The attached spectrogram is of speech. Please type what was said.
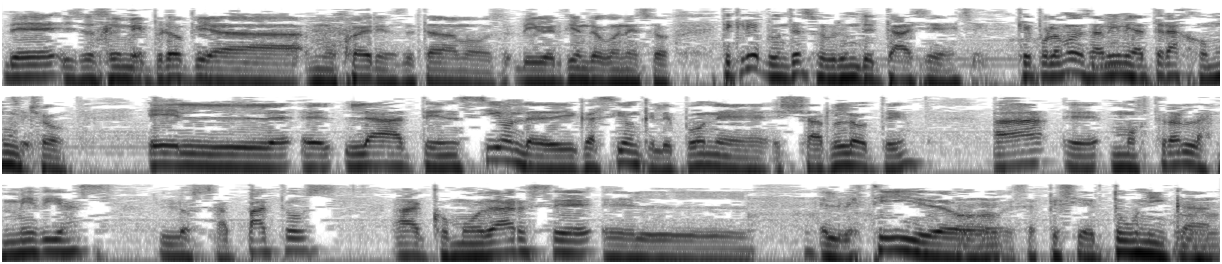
de Yo soy mi propia mujer y nos estábamos divirtiendo con eso. Te quería preguntar sobre un detalle que por lo menos a mí me atrajo mucho. El- el- la atención, la dedicación que le pone Charlotte a eh, mostrar las medias, los zapatos, a acomodarse el, el vestido, esa especie de túnica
